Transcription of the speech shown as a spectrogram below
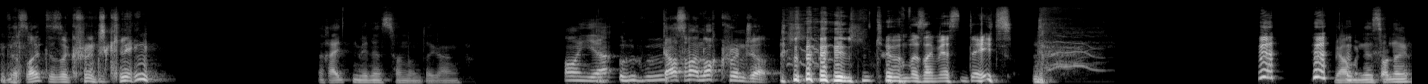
Das sollte so cringe klingen. reiten wir den Sonnenuntergang. Oh ja, uh, Das war noch cringer. Kennen wir bei seinem ersten Date. wir haben den Sonnen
